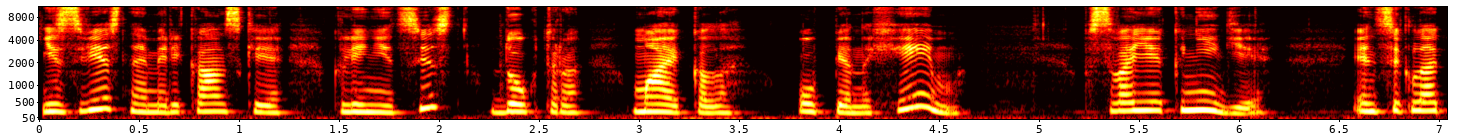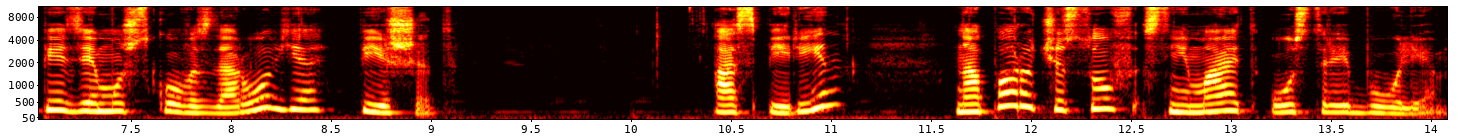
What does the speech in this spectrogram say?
Известный американский клиницист доктор Майкл Оппенхейм в своей книге «Энциклопедия мужского здоровья» пишет «Аспирин на пару часов снимает острые боли.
